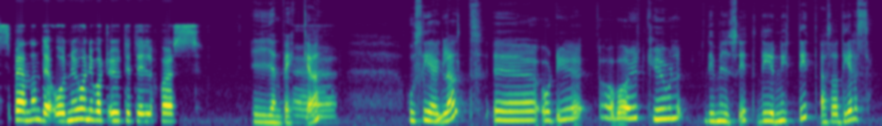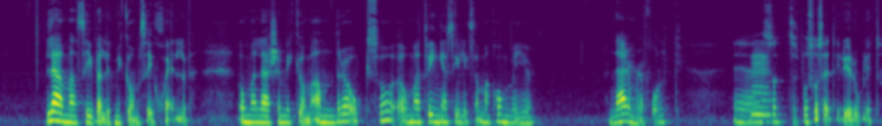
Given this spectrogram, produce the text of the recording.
Spännande. Och nu har ni varit ute till sjöss? I en vecka. Eh. Och seglat. Mm. Eh, och det har varit kul. Det är mysigt. Det är nyttigt. Alltså dels lär man sig väldigt mycket om sig själv. Och man lär sig mycket om andra också. Och man tvingas ju liksom, man kommer ju närmare folk. Eh, mm. Så på så sätt är det ju roligt.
